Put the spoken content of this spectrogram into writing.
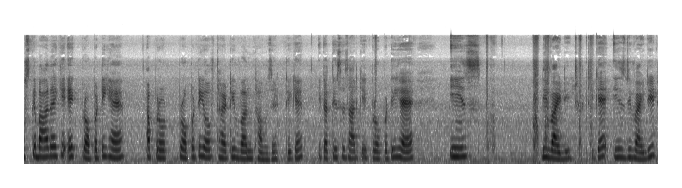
उसके बाद है कि एक प्रॉपर्टी है a property of thirty one thousand ठीक है? इकतीस हज़ार की एक प्रॉपर्टी है इज़ डिवाइडेड ठीक है? Is divided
